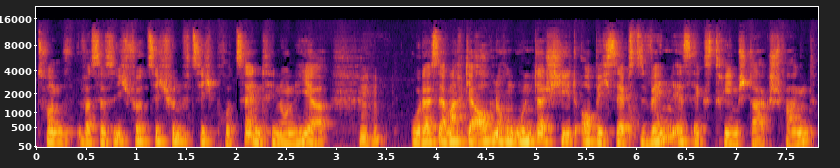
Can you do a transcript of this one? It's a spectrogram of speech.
von, was weiß ich, 40, 50 Prozent hin und her. Mhm. Oder es macht ja auch noch einen Unterschied, ob ich selbst wenn es extrem stark schwankt,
